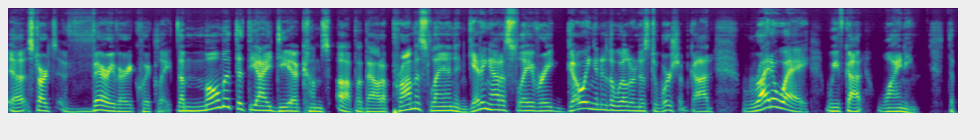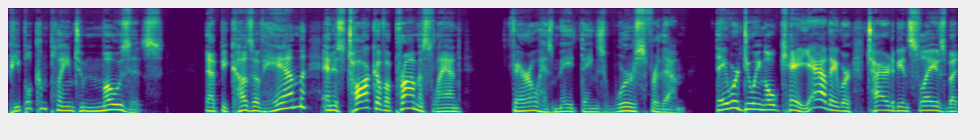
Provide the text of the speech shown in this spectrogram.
uh, starts very, very quickly. The moment that the idea comes up about a promised land and getting out of slavery, going into the wilderness to worship God, right away we've got whining. The people complain to Moses that because of him and his talk of a promised land, Pharaoh has made things worse for them. They were doing okay. Yeah, they were tired of being slaves, but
